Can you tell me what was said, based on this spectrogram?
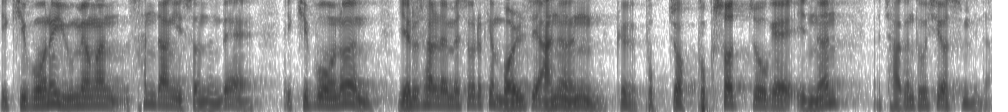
이 기브온에 유명한 산당이 있었는데 이 기브온은 예루살렘에서 그렇게 멀지 않은 그 북쪽 북서쪽에 있는 작은 도시였습니다.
